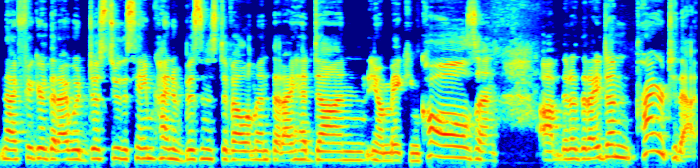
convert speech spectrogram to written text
and I figured that I would just do the same kind of business development that I had done, you know, making calls and um, that, that I had done prior to that.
